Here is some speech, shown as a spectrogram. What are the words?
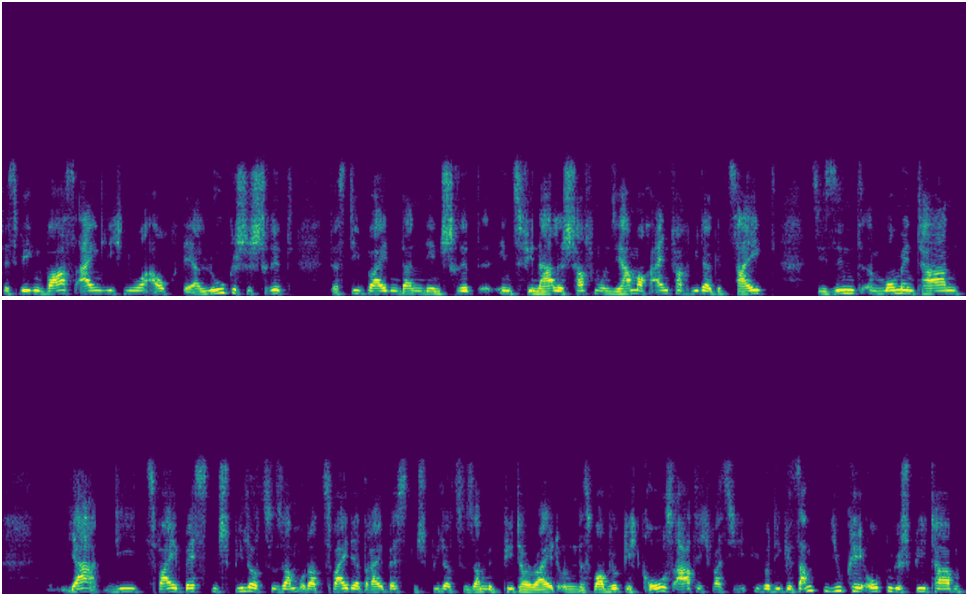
Deswegen war es eigentlich nur auch der logische Schritt, dass die beiden dann den Schritt ins Finale schaffen und sie haben auch einfach wieder gezeigt, sie sind äh, momentan ja, die zwei besten Spieler zusammen oder zwei der drei besten Spieler zusammen mit Peter Wright. Und das war wirklich großartig, was sie über die gesamten UK Open gespielt haben,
